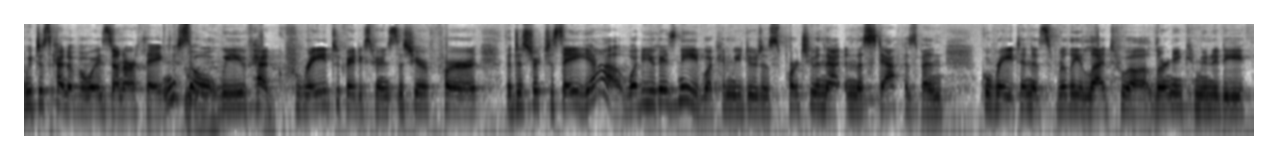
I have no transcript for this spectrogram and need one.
we just kind of always done our thing. So Right. we've had great, great experience this year for the district to say, yeah, what do you guys need? What can we do to support you in that? And the staff has been great, and it's really led to a learning community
